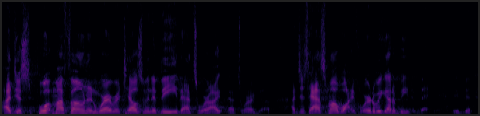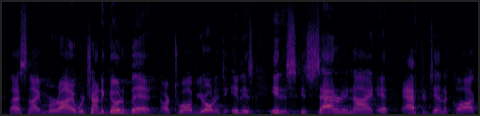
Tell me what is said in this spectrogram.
I just pull up my phone and wherever it tells me to be, that's where I that's where I go. I just asked my wife, where do we got to be today? Last night, Mariah, we're trying to go to bed. Our 12 year old, it is, it is it's Saturday night at after 10 o'clock.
